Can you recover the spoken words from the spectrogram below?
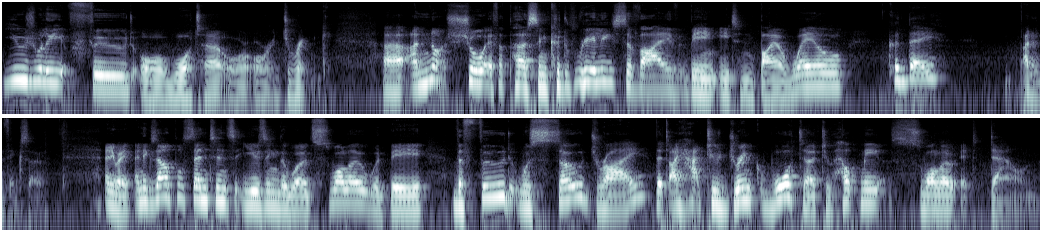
usually food or water or, or a drink. Uh, I'm not sure if a person could really survive being eaten by a whale. Could they? I don't think so. Anyway, an example sentence using the word swallow would be The food was so dry that I had to drink water to help me swallow it down.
